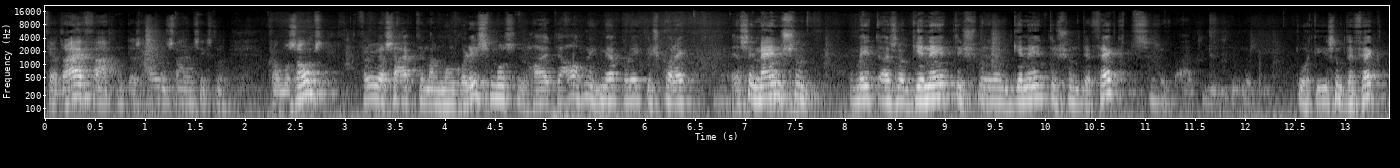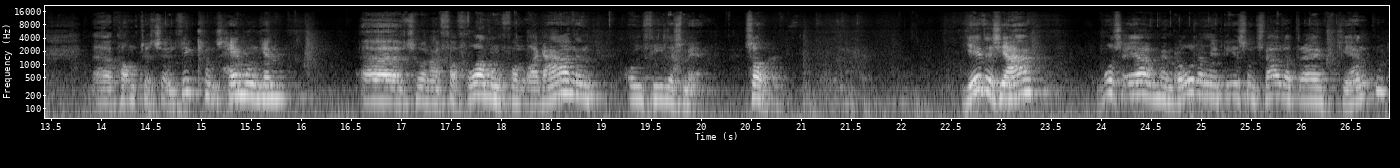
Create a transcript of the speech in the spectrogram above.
Verdreifachung des 21. Chromosoms. Früher sagte man Mongolismus, heute auch nicht mehr politisch korrekt. Es sind Menschen, mit also genetisch, einem genetischen Defekt. Durch diesen Defekt äh, kommt es zu Entwicklungshemmungen, äh, zu einer Verformung von Organen und vieles mehr. So, jedes Jahr muss er mit dem Bruder mit diesen zwei oder drei Klienten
